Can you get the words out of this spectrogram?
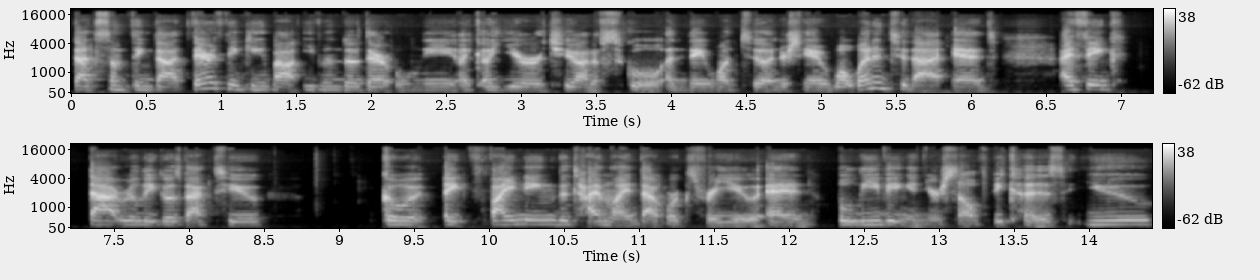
that's something that they're thinking about, even though they're only like a year or two out of school and they want to understand what went into that. And I think that really goes back to go like finding the timeline that works for you and believing in yourself because you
